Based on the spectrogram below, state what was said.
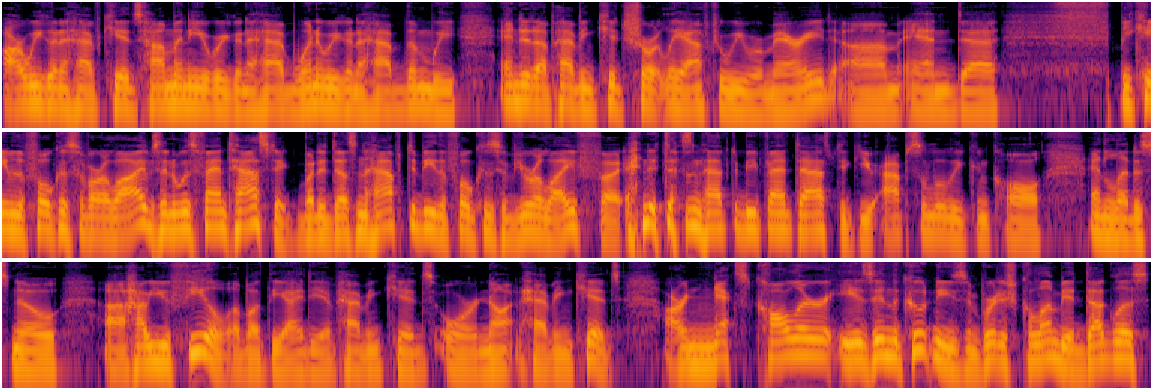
are we going to have kids? How many are we going to have? When are we going to have them? We ended up having kids shortly after we were married um, and uh, became the focus of our lives. And it was fantastic, but it doesn't have to be the focus of your life uh, and it doesn't have to be fantastic. You absolutely can call and let us know uh, how you feel about the idea of having kids or not having kids. Our next caller is in the Kootenays in British Columbia, Douglas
